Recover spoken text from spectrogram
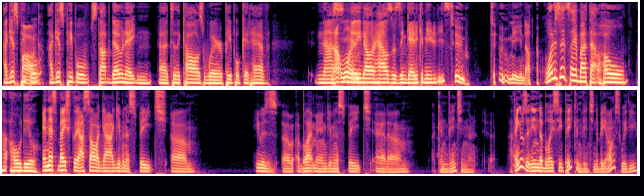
I guess people. Fog. I guess people stopped donating uh, to the cause where people could have nice Not million dollar houses in gated communities. two two million dollars. What does it say about that whole whole deal? And that's basically I saw a guy giving a speech. Um, he was a, a black man giving a speech at um, convention. I think it was an NAACP convention. To be honest with you,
